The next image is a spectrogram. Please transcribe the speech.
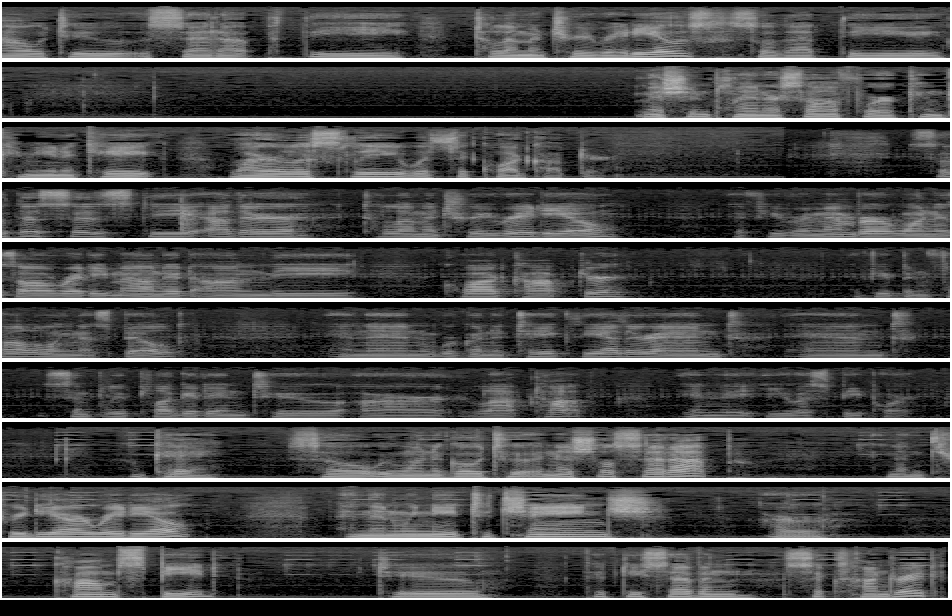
how to set up the telemetry radios so that the Mission Planner software can communicate wirelessly with the quadcopter. So this is the other telemetry radio. If you remember, one is already mounted on the quadcopter, if you've been following this build. And then we're going to take the other end and simply plug it into our laptop in the USB port. Okay, so we want to go to initial setup and then 3DR radio and then we need to change our COM speed to 57600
